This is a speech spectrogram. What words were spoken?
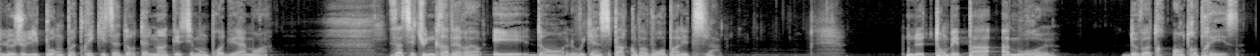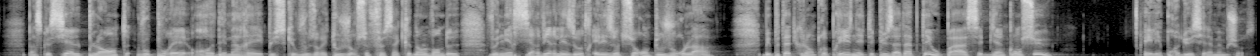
le joli pot en poterie qu'ils adorent tellement que c'est mon produit à moi. Ça, c'est une grave erreur. Et dans le Weekend Spark, on va vous reparler de cela. Ne tombez pas amoureux de votre entreprise. Parce que si elle plante, vous pourrez redémarrer, puisque vous aurez toujours ce feu sacré dans le ventre de venir servir les autres. Et les autres seront toujours là. Mais peut-être que l'entreprise n'était plus adaptée ou pas assez bien conçue. Et les produits, c'est la même chose.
